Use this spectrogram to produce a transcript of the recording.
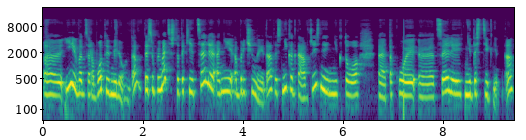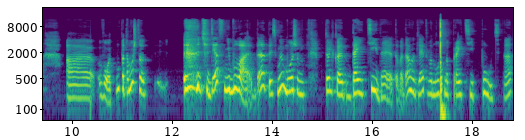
э, и вот заработаю миллион, да. То есть вы понимаете, что такие цели, они обречены, да, то есть никогда в жизни никто э, такой э, цели не достигнет, да, а, вот, ну, потому что чудес не бывает, да, то есть мы можем только дойти до этого, да, но для этого нужно пройти путь, да,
